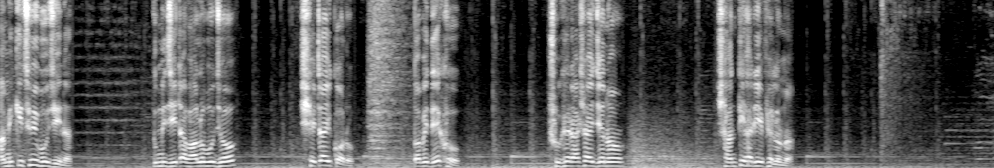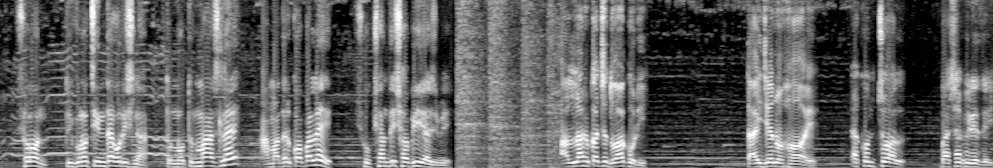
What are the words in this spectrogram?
আমি কিছুই বুঝি না। তুমি যেটা ভালো বুঝো সেটাই করো। তবে দেখো সুখের আশায় যেন শান্তি হারিয়ে ফেলো না। শোন তুই কোনো চিন্তা করিস না। তোর নতুন মা আসলে আমাদের কপালে সুখ শান্তি সবই আসবে। আল্লাহর কাছে দোয়া করি। তাই যেন হয়। এখন চল বাসা ফিরে যাই।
